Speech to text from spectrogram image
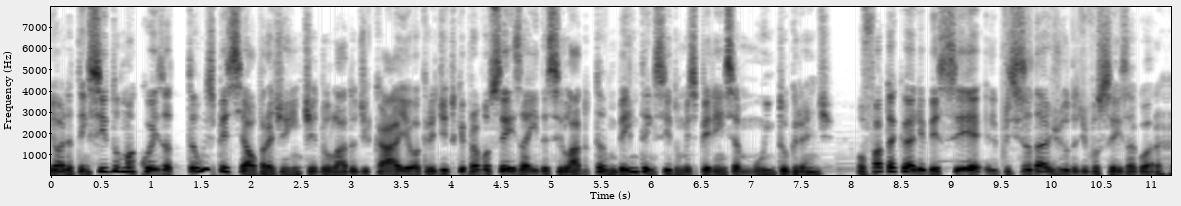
E olha, tem sido uma coisa tão especial pra gente do lado de cá, e eu acredito que para vocês aí desse lado também tem sido uma experiência muito grande. O fato é que o LBC ele precisa da ajuda de vocês agora.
